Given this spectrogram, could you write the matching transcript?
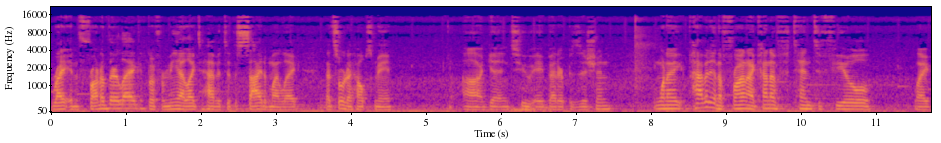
right in front of their leg, but for me, I like to have it to the side of my leg. That sort of helps me uh, get into a better position. When I have it in the front, I kind of tend to feel like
